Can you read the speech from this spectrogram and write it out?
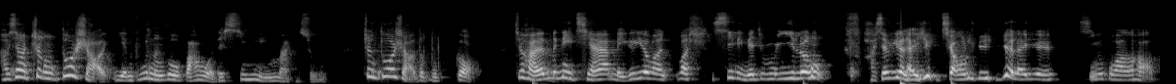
好像挣多少也不能够把我的心灵满足，挣多少都不够，就好像那钱每个月往往心里面这么一扔，好像越来越焦虑，越来越心慌哈。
